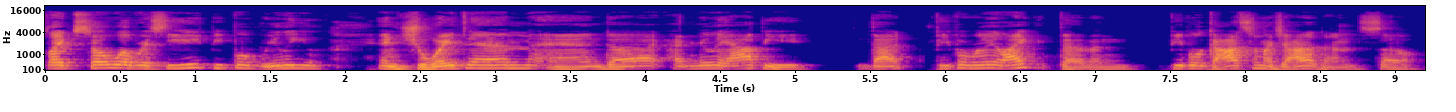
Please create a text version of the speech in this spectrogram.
like so well received. People really enjoyed them, and uh, I'm really happy that people really liked them and people got so much out of them. So,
